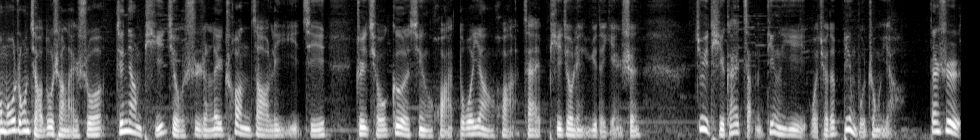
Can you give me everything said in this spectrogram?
从某种角度上来说，精酿啤酒是人类创造力以及追求个性化、多样化在啤酒领域的延伸。具体该怎么定义，我觉得并不重要。但是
